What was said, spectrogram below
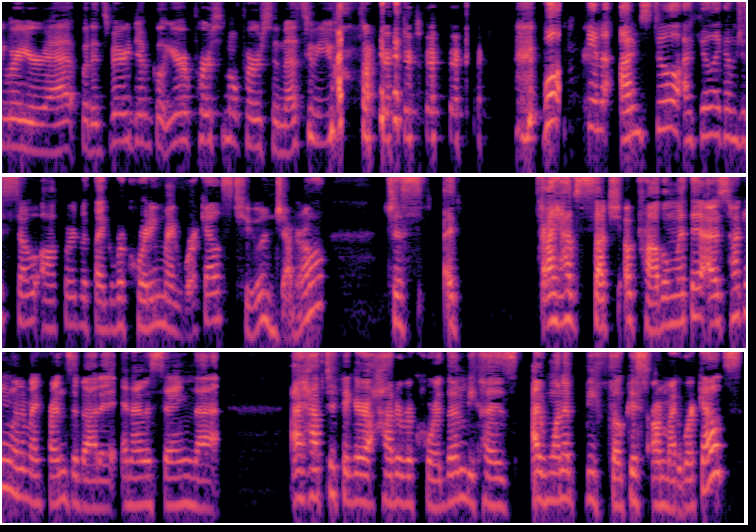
see where you're at, but it's very difficult. You're a personal person. That's who you are. Well, I mean, I'm still, I feel like I'm just so awkward with like recording my workouts too in general. Just, I, I have such a problem with it. I was talking to one of my friends about it, and I was saying that I have to figure out how to record them because I want to be focused on my workouts,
